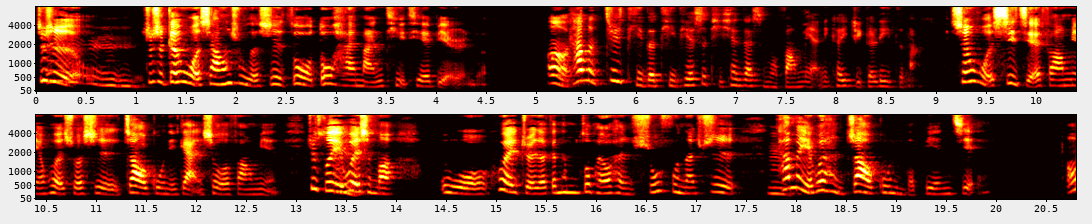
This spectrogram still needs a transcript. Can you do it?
就是嗯嗯嗯，就是跟我相处的狮子座都还蛮体贴别人的。嗯，他们具体的体贴是体现在什么方面？你可以举个例子吗？生活细节方面，或者说是照顾你感受的方面。就所以为什么我会觉得跟他们做朋友很舒服呢？就是他们也会很照顾你的边界。哦，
